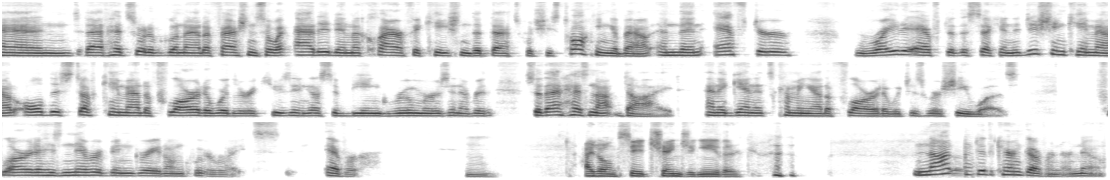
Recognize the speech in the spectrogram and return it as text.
And that had sort of gone out of fashion. So I added in a clarification that that's what she's talking about. And then after, right after the second edition came out, all this stuff came out of Florida where they're accusing us of being groomers and everything. So that has not died. And again, it's coming out of Florida, which is where she was. Florida has never been great on queer rights, ever. Hmm. I don't see it changing either. Not under the current governor, no.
